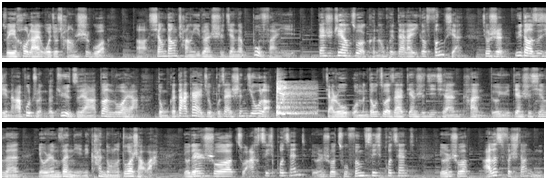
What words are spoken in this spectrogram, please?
所以后来我就尝试过，啊，相当长一段时间的不翻译。但是这样做可能会带来一个风险，就是遇到自己拿不准的句子呀、段落呀，懂个大概就不再深究了。假如我们都坐在电视机前看德语电视新闻，有人问你，你看懂了多少啊？有的人说 to eighty percent，有人说 to fifty percent，有人说 alles verstanden，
